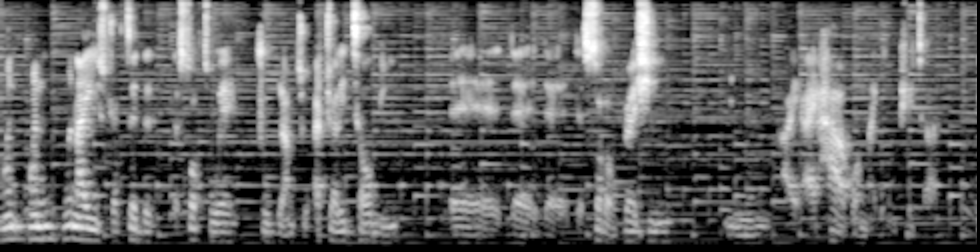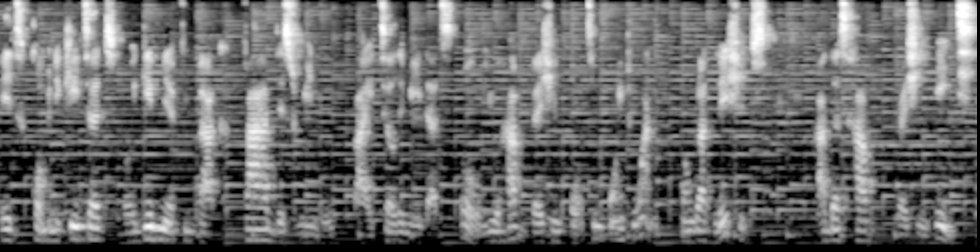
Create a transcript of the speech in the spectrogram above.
when when, when I instructed the, the software program to actually tell me uh, the, the, the sort of version you know I, I have on my computer, it communicated or it gave me a feedback via this window by telling me that oh you have version 14.1 congratulations. Others have version 8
